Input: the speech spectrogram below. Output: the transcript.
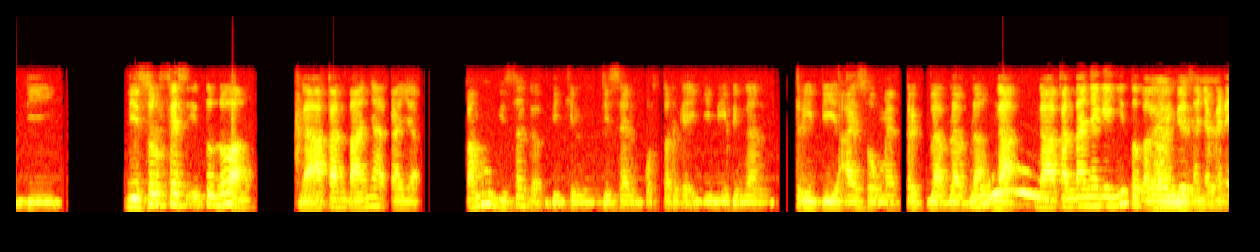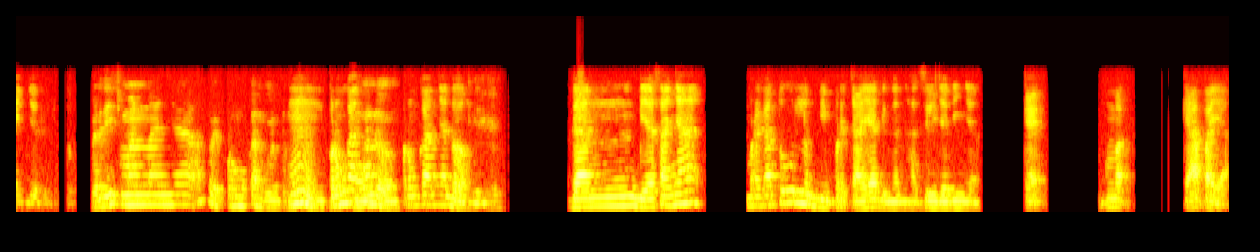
di di surface itu doang. Nggak akan tanya kayak kamu bisa gak bikin desain poster kayak gini dengan 3D isometric bla bla bla. Nggak nggak akan tanya kayak gitu kalau Oh, yang iya, biasanya iya. manajer gitu. Berarti cuma nanya apa ya? Permukaan bukan permukaan. Hmm, permukaan Permukaan dong. permukaannya dong. Oke. dan biasanya mereka tuh lebih percaya dengan hasil jadinya kayak kayak apa ya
